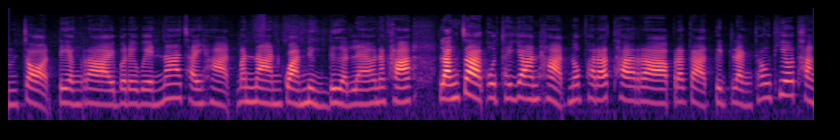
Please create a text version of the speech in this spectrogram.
ำ จอดเรียงรายบริเวณหน้าชายหาดมานานกว่า 1 เดือนแล้วนะคะ หลังจากอุทยานหาดนพรัตน์ธาราประกาศปิดแหล่งท่องเที่ยวทาง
